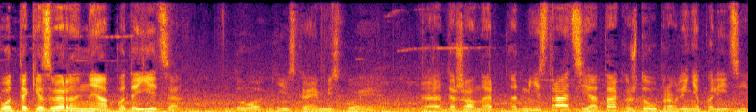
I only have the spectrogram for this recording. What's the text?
От таке звернення подається до Київської міської е, державної адміністрації, а також до управління поліції.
